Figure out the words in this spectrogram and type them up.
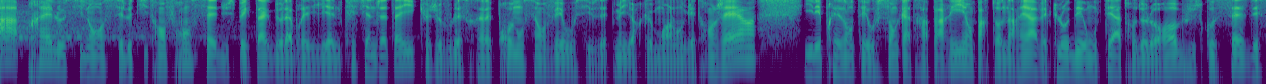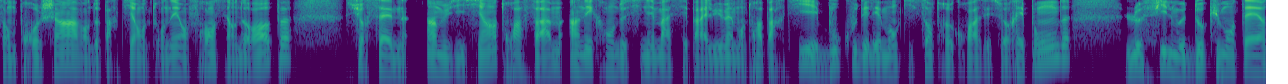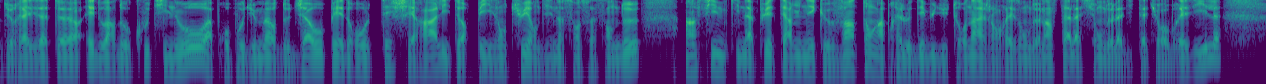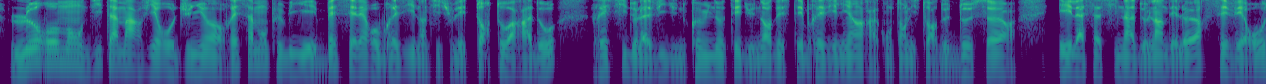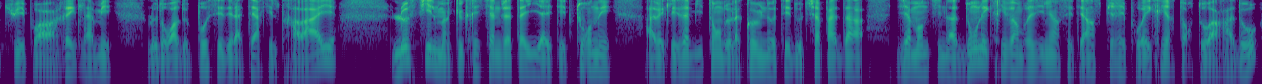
Après le silence, c'est le titre en français du spectacle de la brésilienne Christiane Jataï que je vous laisserai prononcer en VO si vous êtes meilleur que moi en langue étrangère. Il est présenté au 104 à Paris en partenariat avec l'Odéon Théâtre de l'Europe jusqu'au 16 décembre prochain avant de partir en tournée en France et en Europe. Sur scène, un musicien, trois femmes, un écran de cinéma séparé lui-même en trois parties et beaucoup d'éléments qui s'entrecroisent et se répondent. Le film documentaire du réalisateur Eduardo Coutinho à propos du meurtre de Jao Pedro Teixeira, leader paysan tué en 1962, un film qui n'a pu être terminé que 20 ans après le début du tournage en raison de l'installation de la dictature au Brésil. Le roman d'Itamar Vieiro Jr., récemment publié best-seller au Brésil intitulé Torto Arado, récit de la vie d'une communauté du nord-est brésilien racontant l'histoire de deux sœurs et l'assassinat de l'un des leurs, Severo, tué pour avoir réclamé le droit de posséder la terre qu'il travaille. Le film que Christian Jataï a été tourné avec les habitants de la communauté de Chapada Dont l'écrivain brésilien s'était inspiré pour écrire Torto Arado.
